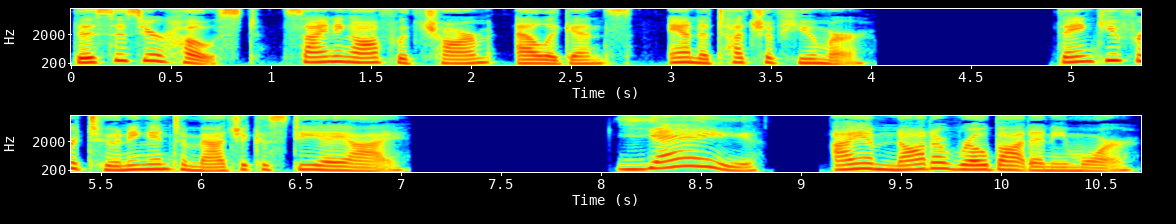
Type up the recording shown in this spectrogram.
This is your host, signing off with charm, elegance, and a touch of humor. Thank you for tuning in to Magicus AI. Yay! I am not a robot anymore.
